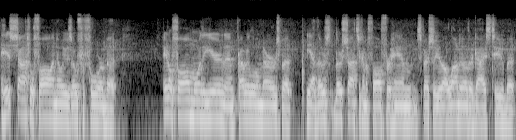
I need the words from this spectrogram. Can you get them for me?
His shots will fall. I know he was 0 for 4, but it'll fall more the year than probably a little nerves. But yeah, those those shots are going to fall for him, especially a lot of other guys too. But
